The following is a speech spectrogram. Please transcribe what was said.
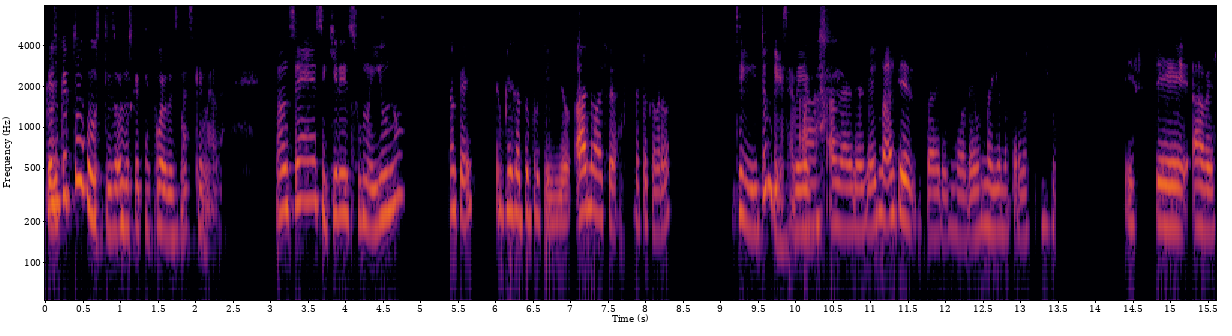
Los que tú gustes o los que te acuerdes más que nada. Entonces, si quieres uno y uno. Ok, empieza tú porque yo. Ah, no, espera, me toca, ¿verdad? Sí, tú empieza, a ver. Ah, a ver, No, es que, no, de uno y uno, perdón. Este, a ver.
